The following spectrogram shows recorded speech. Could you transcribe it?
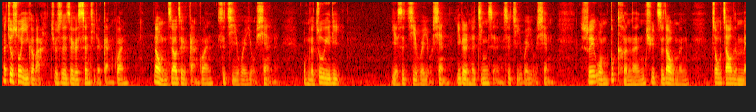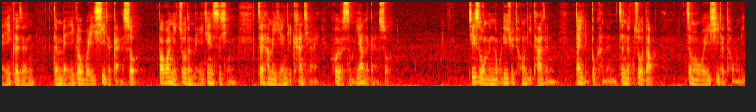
那就说一个吧，就是这个身体的感官。那我们知道这个感官是极为有限的，我们的注意力也是极为有限的，一个人的精神是极为有限的，所以我们不可能去知道我们。周遭的每一个人的每一个维系的感受，包括你做的每一件事情，在他们眼里看起来会有什么样的感受。即使我们努力去同理他人，但也不可能真的做到这么维系的同理。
